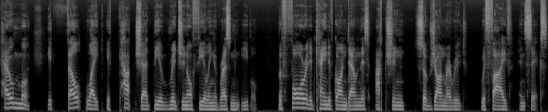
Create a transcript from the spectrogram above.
how much it felt like it captured the original feeling of Resident Evil before it had kind of gone down this action subgenre route with 5 and 6.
